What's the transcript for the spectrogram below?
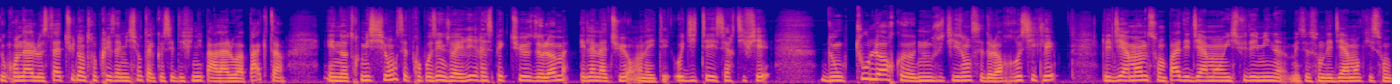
Donc, on a le statut d'entreprise à mission tel que c'est défini par la loi Pacte. Et notre mission, c'est de proposer une joaillerie respectueuse de l'homme et de la nature. On a été audité et certifié. Donc tout l'or que nous utilisons, c'est de l'or recyclé. Les diamants ne sont pas des diamants issus des mines, mais ce sont des diamants qui sont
